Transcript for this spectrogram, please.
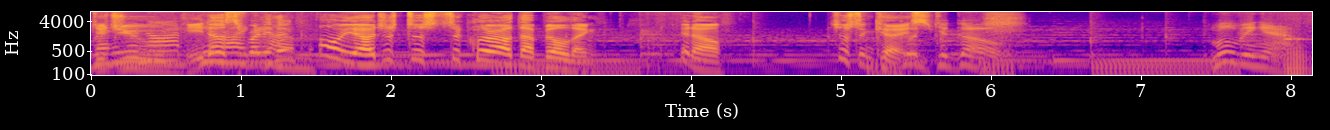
did Ready you not, need us I for anything? come. Oh yeah, just just to clear out that building. You know, just in case. Good to go. Moving out.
